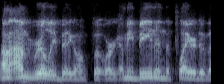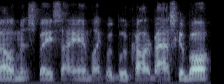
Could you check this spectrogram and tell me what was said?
I, I'm really big on footwork. I mean, being in the player development space, I am like with blue collar basketball,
